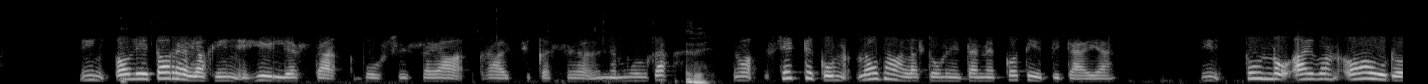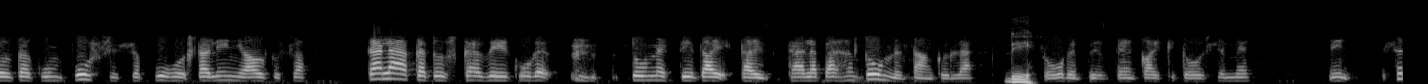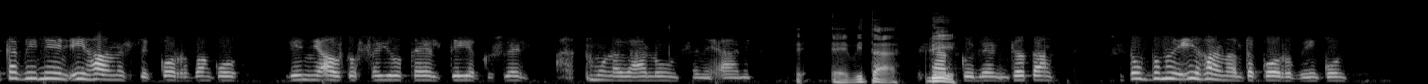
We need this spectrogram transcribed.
niin oli todellakin hiljasta bussissa ja raitsikassa ja ynnä muuta. No sitten kun lomalla tulin tänne kotipitäjään, niin tuntui aivan oudolta, kun bussissa puhui tai linja-autossa käläkätys kävi, kuule tunnettiin tai, tai täällä päähän tunnetaan kyllä Niin. suurin piirtein kaikki toisemme. Niin se kävi niin ihanasti korvan, kun linja-autossa juteltiin ja se mulla vähän lunssani ääni Ei mitään. Niin. niin tota, se tuntui niin ihanalta korviin, kun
